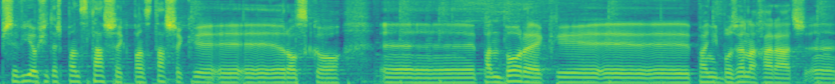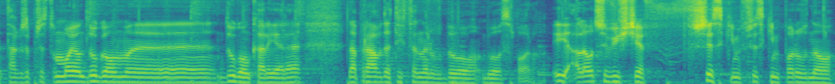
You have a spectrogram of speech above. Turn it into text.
przewijał się też pan Staszek, pan Staszek e, e, Rosko, e, pan Borek, e, e, pani Bożena Haracz, e, także przez tą moją długą, e, długą karierę naprawdę tych trenerów było, było sporo. I, ale oczywiście wszystkim, wszystkim porówno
